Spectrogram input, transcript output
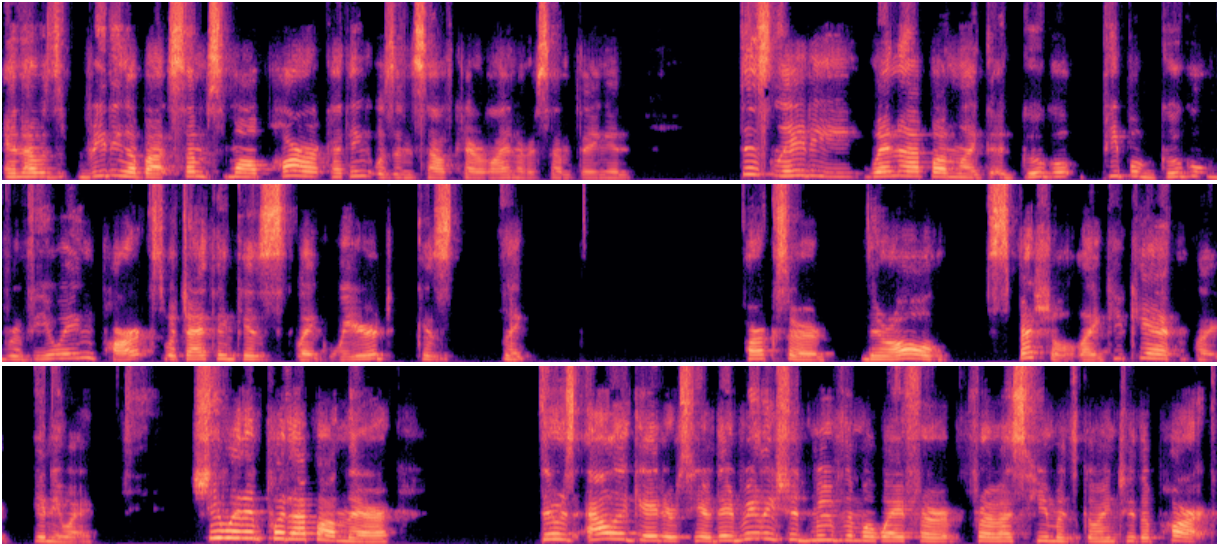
And I was reading about some small park, I think it was in South Carolina or something, and this lady went up on like a Google people Google reviewing parks, which I think is like weird because like parks are they're all special. Like you can't like anyway. She went and put up on there. There's alligators here. They really should move them away for from us humans going to the park.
